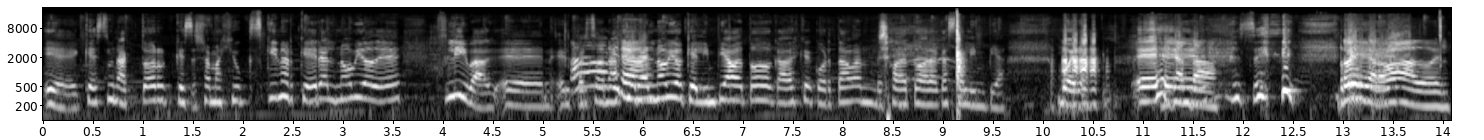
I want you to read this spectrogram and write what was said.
eh, que es un actor que se llama Hugh Skinner, que era el novio de Fleabag. eh, el Ah, personaje mira. era el novio que limpiaba todo cada vez que cortaban, dejaba toda la casa limpia. Bueno, eh, Me encanta. sí. Re Eh, él.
